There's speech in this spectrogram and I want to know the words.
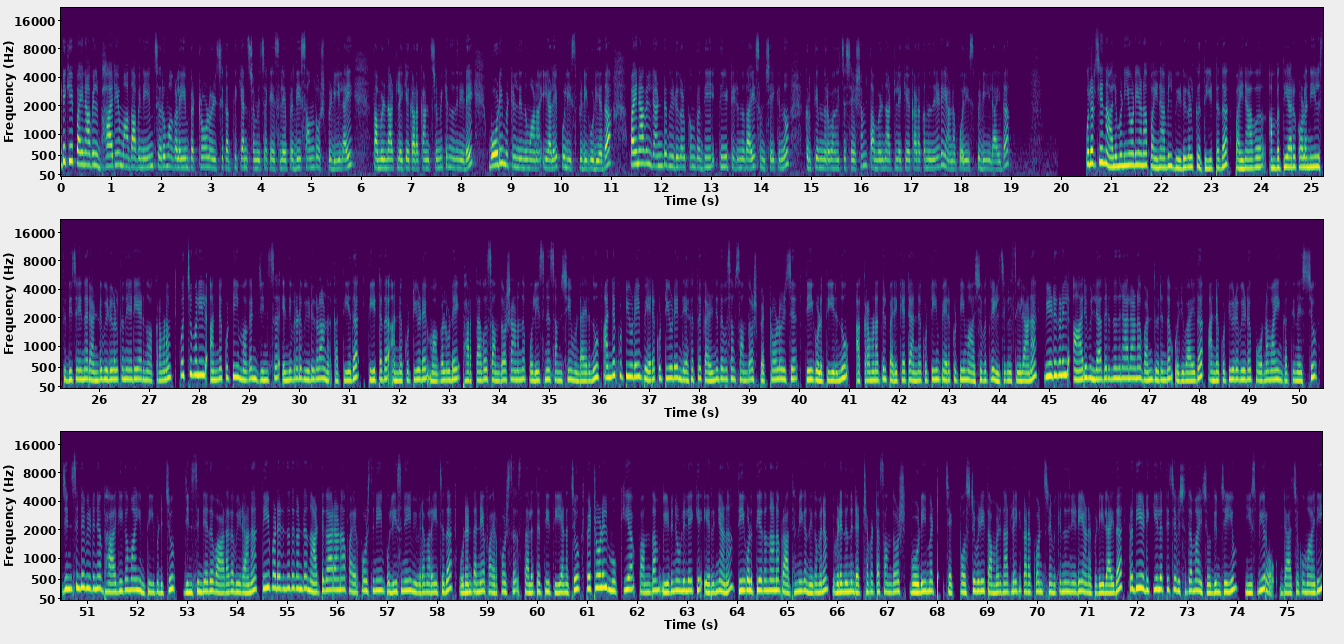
ഇടുക്കി പൈനാവിൽ ഭാര്യ മാതാവിനെയും ചെറുമകളെയും പെട്രോൾ ഒഴിച്ച് കത്തിക്കാൻ ശ്രമിച്ച കേസിലെ പ്രതി സന്തോഷ് പിടിയിലായി. തമിഴ്നാട്ടിലേക്ക് കടക്കാൻ ശ്രമിക്കുന്നതിനിടെ ബോഡിമെട്ടിൽ നിന്നുമാണ് ഇയാളെ പോലീസ് പിടികൂടിയത്. പൈനാവിൽ രണ്ട് വീടുകൾക്കും പ്രതി തീയിട്ടിരുന്നതായി സംശയിക്കുന്നു. കൃത്യം നിർവഹിച്ച ശേഷം തമിഴ്നാട്ടിലേക്ക് കടക്കുന്നതിനിടെയാണ് പോലീസ് പിടിയിലായത്. പുലർച്ചെ നാലു മണിയോടെയാണ് പൈനാവിൽ വീടുകൾക്ക് എത്തിയിട്ടത്. പൈനാവ് അമ്പത്തിയാറ് കോളനിയിൽ സ്ഥിതി ചെയ്യുന്ന രണ്ട് വീടുകൾക്ക് നേരെയായിരുന്നു ആക്രമണം. കൊച്ചുമലിയിൽ അന്നക്കുട്ടി മകൻ ജിൻസ് എന്നിവരുടെ വീടുകളാണ് കത്തിയത്. തീയിട്ടത് അന്നക്കുട്ടിയുടെ മകളുടെ ഭർത്താവ് സന്തോഷാണെന്ന് പോലീസിന് സംശയമുണ്ടായിരുന്നു. അന്നക്കുട്ടിയുടെയും പേരക്കുട്ടിയുടെയും ദേഹത്ത് കഴിഞ്ഞ ദിവസം സന്തോഷ് പെട്രോൾ ഒഴിച്ച് തീ കൊളുത്തിയിരുന്നു. ആക്രമണത്തിൽ പരിക്കേറ്റ അന്നക്കുട്ടിയും പേരക്കുട്ടിയും ആശുപത്രിയിൽ ചികിത്സയിലാണ്. വീടുകളിൽ ആരുമില്ലാതിരുന്നതിനാലാണ് വൻ ദുരന്തം ഒഴിവായത്. അന്നക്കുട്ടിയുടെ വീട് പൂർണമായും കത്തി നശിച്ചു. ജിൻസിന്റെ വീടിന് ഭാഗികമായും തീപിടിച്ചു ജിൻസിന്റേത് വാടക വീടാണ്. തീ പടരുന്നത് കണ്ട് നാട്ടുകാരാണ് ഫയർഫോഴ്സിനെയും പോലീസിനെയും വിവരമറിയിച്ചത്. ഉടൻ തന്നെ ഫയർഫോഴ്സ് സ്ഥലത്തെത്തി തീയണച്ചു പെട്രോളിൽ മുക്കിയ പന്തം വീടിനുള്ളിലേക്ക് എറിഞ്ഞാണ് തീ കൊളുത്തിയതെന്നാണ് പ്രാഥമിക നിഗമനം. ഇവിടെ നിന്ന് രക്ഷപ്പെട്ട സന്തോഷ് ബോഡിമെട്ട് ചെക്ക് പോസ്റ്റ് വഴി തമിഴ്നാട്ടിലേക്ക് കടക്കുവാൻ ശ്രമിക്കുന്നതിനിടെയാണ് പിടിയിലായത്. പ്രതിയെ ഇടുക്കിയിലെത്തിച്ച് വിശദമായി ചോദ്യം ചെയ്യും. ന്യൂസ് ബ്യൂറോ രാജകുമാരി.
